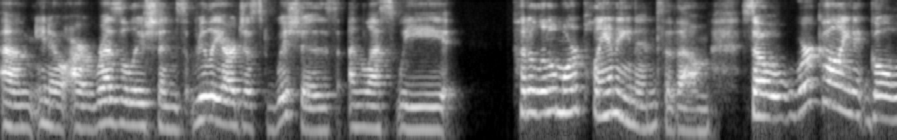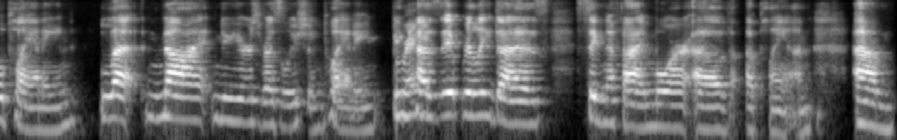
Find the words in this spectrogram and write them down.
um, you know, our resolutions really are just wishes unless we put a little more planning into them. So we're calling it goal planning, let not New Year's resolution planning because right. it really does signify more of a plan. Um,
